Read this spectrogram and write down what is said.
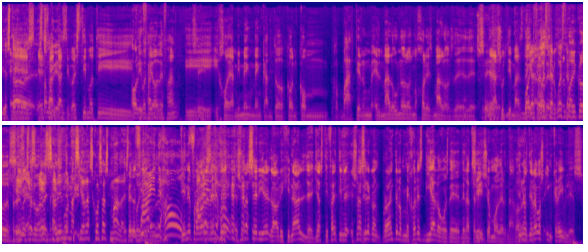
Y está, es, está es muy fantástico, bien. es Timothy Olyphant y, Sí. y, joder, a mí me, me encantó. Con, con, con- bah, tiene un- el malo, uno de los mejores malos de, de, Sí. de las últimas. Western, Western. Crowder, pero, Sí, es- es- pero es- salen es- demasiadas cosas malas. Este Pero tiene- Crowder. hole. Tiene the probablemente, hole. es una serie, la original de Justified, tiene, es una serie con probablemente los mejores diálogos de, de la televisión moderna. Tiene unos diálogos increíbles.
